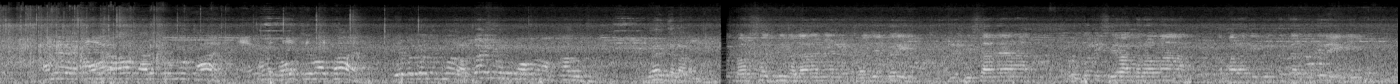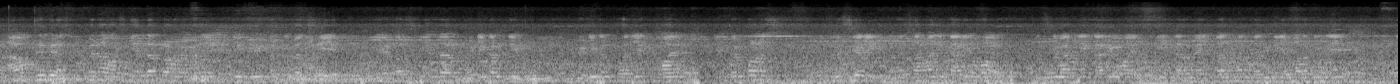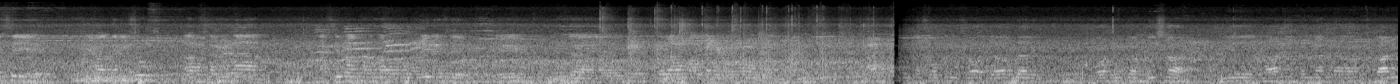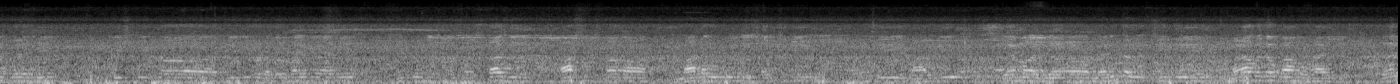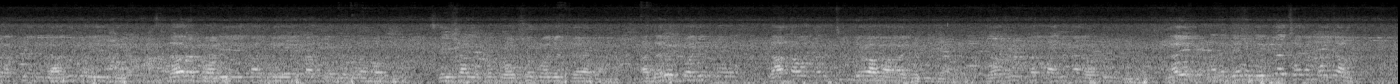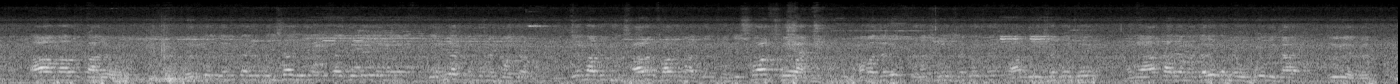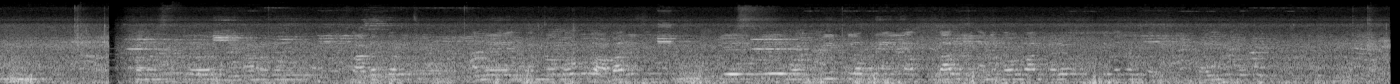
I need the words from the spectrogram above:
અને આવા આવા કાર્યક્રમો થાય, અને ગૌ સેવા થાય, એ બદલ એમનો હૃદય હું આવકારું છું. જય જલારામ. વર્ષોથી વધારાની અમે પ્રોજેક્ટ કરી અને દિશાના લોકોની સેવા કરવામાં અમારાથી કોઈ મદદ નથી રહી ગઈ આ વખતે બી હસમુખભાઈના વર્ષની અંદર પણ અમે એવી પ્રતિબદ્ધ છીએ કે વર્ષની અંદર મેડિકલ ટીમ મેડિકલ પ્રોજેક્ટ હોય કે કોઈ પણ સોશિયલી અને સામાજિક કાર્યો હોય, સેવાકીય કાર્યો હોય, એની અંદર અમે તન મન ધનથી અમારાથી પછી સેવા કરીશું. આપ સર્વેના આશીર્વાદ અમારા મળી રહેશે. એ ગવર્મેન્ટ ઓફ ડીસા જે માનવ કલ્યાણના કાર્યો કરે છે, ડિસ્ટ્રિક્ટ થ્રી ડબલ ફાઇવ છે, ઇન્ટરનેશનલ સંસ્થા છે, આ સંસ્થામાં માનવ ઉપયોગી શૈક્ષણિક, પછી માર્ગિક તેમજ મેડિકલ ક્ષેત્રે ઘણા બધા કામો થાય છે. દર વખતે અમે લાગુ કરીએ છીએ, દર અઠવાડિયે એકાદ બે એકાદ બે પ્રોગ્રામ આવશે ગઈ લગભગ વર્ષો પ્રોજેક્ટ થયા હતા આ દરેક પ્રોજેક્ટો દાતાઓ તરફથી લેવામાં આવે છે બીજા. ગવર્મેન્ટ તરફ જે કાંઈ હોતું નથી. લઈ અને જેને જરૂરિયાત છે એને પહોંચાડો. આ અમારું કાર્ય હોય. જરૂરિયાત જેની પાસે પૈસા છે એની પાસે લઈ અને જરૂરિયાતમંદોને પહોંચાડો. એ માટેનું સારામાં સારું માધ્યમ છે નિસ્વાર્થ સેવા છે. આમાં દરેક રસ લઈ શકે છે, ભાગ લઈ શકે છે અને આ કાર્યમાં દરેક અમને ઉપયોગી થાય એવી સ્વાગત કરું છું અને એમનો બહુ બહુ આભારી છું કે તે રોટરી ક્લબને અહીંયા બોલાવી અને બહુમાન કર્યો તે બદલ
